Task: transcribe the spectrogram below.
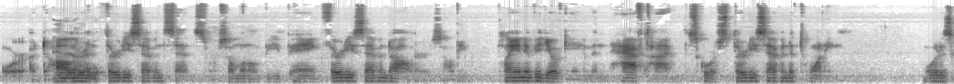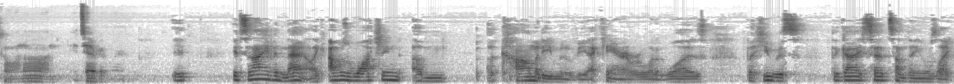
or a dollar and 37 cents, or someone will be paying $37. I'll be playing a video game and halftime the score's 37 to 20. What is going on? It's everywhere. It it's not even that. Like I was watching a, a comedy movie. I can't remember what it was, but he was the guy said something. It was like,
